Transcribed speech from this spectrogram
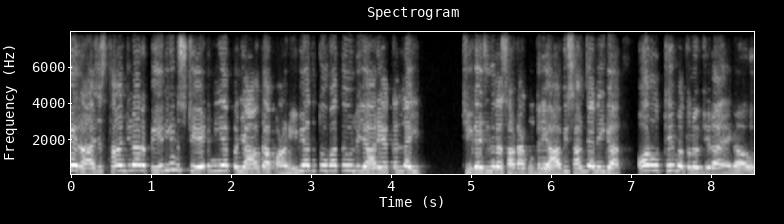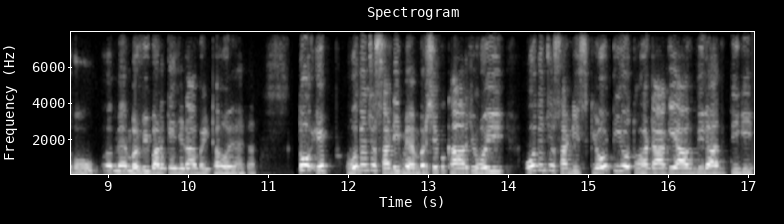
ਤੇ ਰਾਜਸਥਾਨ ਜਿਹੜਾ ਰਿਪੇਰੀਅਨ ਸਟੇਟ ਨਹੀਂ ਹੈ, ਪੰਜਾਬ ਦਾ ਪਾਣੀ ਵੀ ਅੱਧ ਤੋਂ ਵੱਧ ਉਹ ਲਿਜਾ ਰਿਹਾ ਇਕੱਲਾ ਹੀ। ਠੀਕ ਹੈ ਜਿਹਦੇ ਨਾਲ ਸਾਡਾ ਕੋਈ ਦਰਿਆ ਵੀ ਸਾਂਝਾ ਨਹੀਂਗਾ ਔਰ ਉੱਥੇ ਮਤਲਬ ਜਿਹੜਾ ਹੈਗਾ ਉਹ ਮੈਂਬਰ ਵੀ ਬਣ ਕੇ ਜਿਹੜਾ ਬੈਠਾ ਹੋਇਆ ਹੈਗਾ। ਤੋਂ ਇਹ ਉਹਦੇ ਚੋਂ ਸਾਡੀ ਮੈਂਬਰਸ਼ਿਪ ਖਾਰਜ ਹੋਈ ਉਹਦੇ ਚੋਂ ਸਾਡੀ ਸਿਕਿਉਰਿਟੀ ਉਥੋਂ ਹਟਾ ਕੇ ਆਪਦੀ ਲਾ ਦਿੱਤੀ ਗਈ।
